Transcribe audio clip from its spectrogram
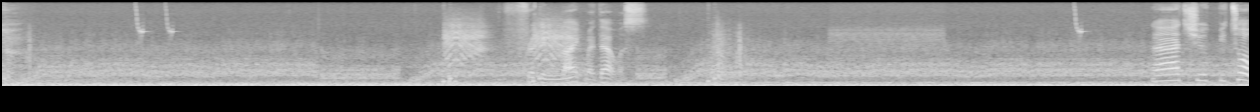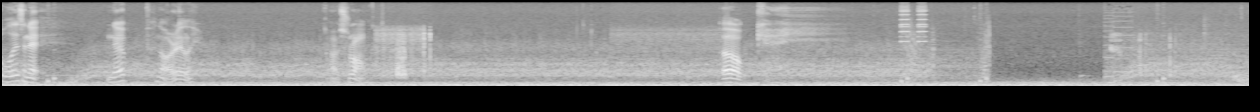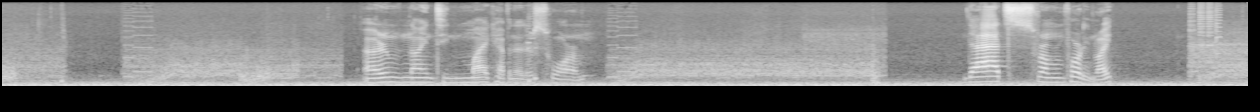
freaking nightmare that was. That should be topple, isn't it? Nope, not really. I was wrong. Okay. Uh, room 19 might have another swarm. That's from room 14, right?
